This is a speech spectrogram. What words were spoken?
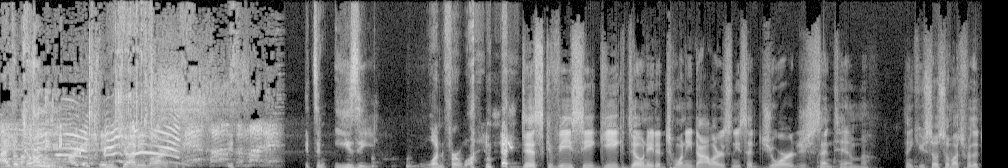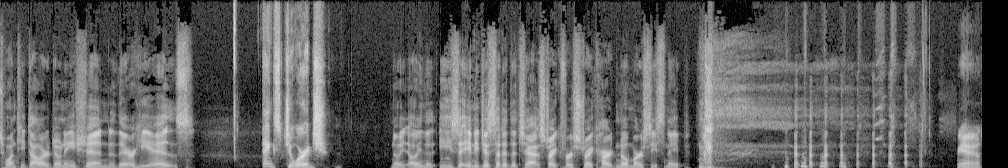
I could Ooh. totally see Drake as Johnny Lawrence. It's, it's an easy one for one. Disc VC Geek donated twenty dollars, and he said George sent him. Thank you so so much for the twenty dollar donation. There he is. Thanks, George. No, oh, he- oh, and he and he just said in the chat, "Strike first, strike hard, no mercy, Snape." Yes,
